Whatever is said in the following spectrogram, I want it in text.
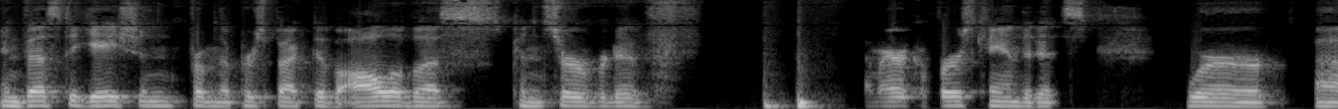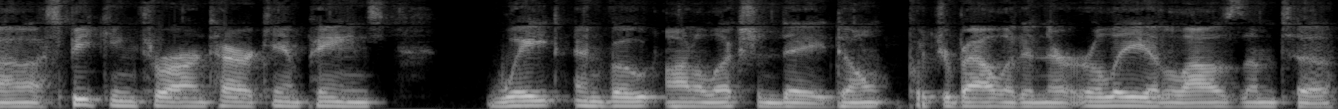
investigation from the perspective all of us conservative America First candidates were uh, speaking through our entire campaigns wait and vote on election day. Don't put your ballot in there early. It allows them to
